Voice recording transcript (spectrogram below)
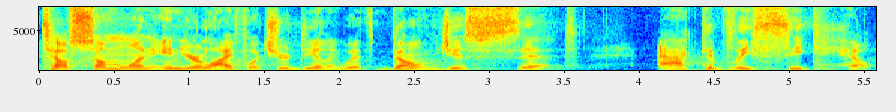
tell someone in your life what you're dealing with. Don't just sit, actively seek help.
